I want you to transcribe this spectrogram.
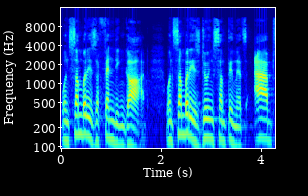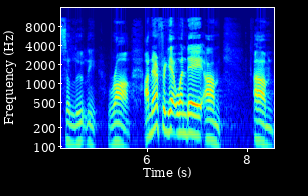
when somebody's offending God, when somebody is doing something that's absolutely wrong. I'll never forget one day, um, um,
